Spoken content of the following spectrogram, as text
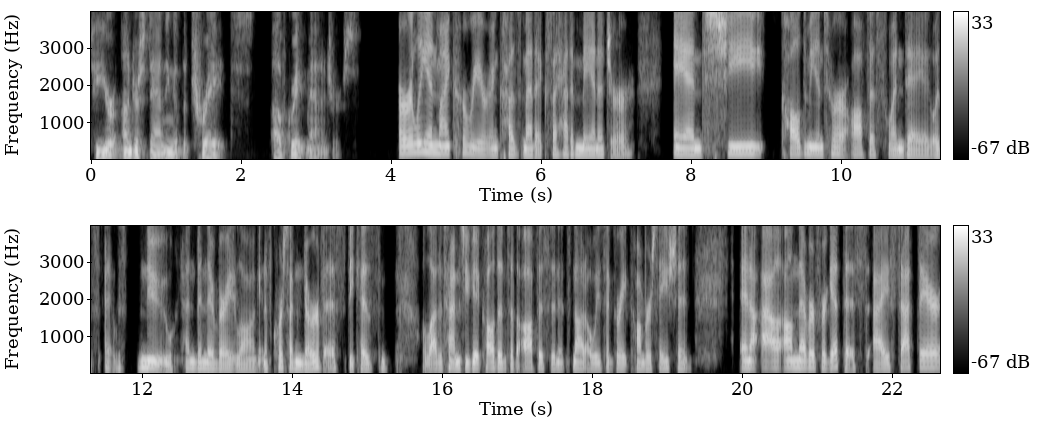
to your understanding of the traits of great managers? Early in my career in cosmetics, I had a manager and she called me into her office one day. It was it was new, hadn't been there very long, and of course I'm nervous because a lot of times you get called into the office and it's not always a great conversation. And I, will never forget this. I sat there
